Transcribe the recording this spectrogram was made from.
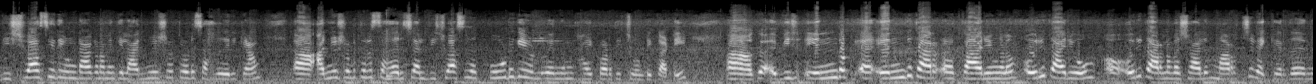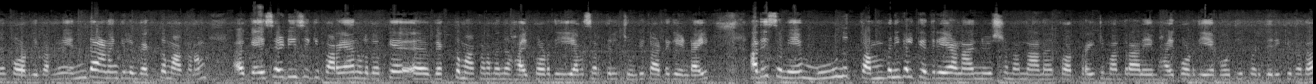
വിശ്വാസ്യത ഉണ്ടാകണമെങ്കിൽ അന്വേഷണത്തോട് സഹകരിക്കണം അന്വേഷണത്തോട് സഹകരിച്ചാൽ വിശ്വാസ്യത കൂടുകയുള്ളൂ എന്നും ഹൈക്കോടതി ചൂണ്ടിക്കാട്ടി. എന്തൊക്കെ എന്ത് കാര്യങ്ങളും ഒരു കാര്യവും ഒരു കാരണവശാലും മറച്ചു വെക്കരുത് എന്ന് കോടതി പറഞ്ഞു. എന്താണെങ്കിലും വ്യക്തമാക്കണം. കെ എസ് ഐ ഡി സിക്ക് പറയാനുള്ളതൊക്കെ വ്യക്തമാക്കണമെന്ന് ഹൈക്കോടതി ഈ അവസരത്തിൽ ചൂണ്ടിക്കാട്ടുകയുണ്ടായി. അതേസമയം മൂന്ന് കമ്പനികൾക്കെതിരെയാണ് അന്വേഷണമെന്നാണ് കോർപ്പറേറ്റ് മന്ത്രാലയം ഹൈക്കോടതിയെ ബോധ്യപ്പെടുത്തിയിരിക്കുന്നത്.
